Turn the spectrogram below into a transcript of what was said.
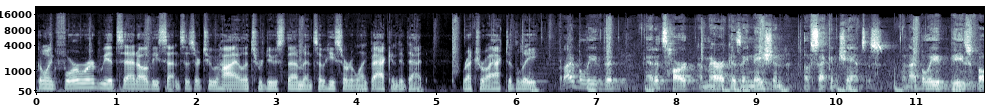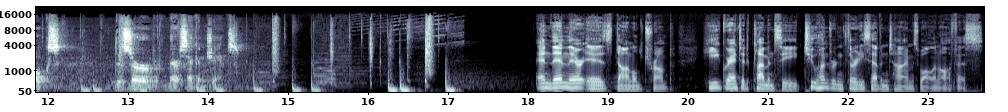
going forward we had said, oh, these sentences are too high, let's reduce them. And so he sort of went back and did that retroactively. But I believe that at its heart, America is a nation of second chances. And I believe these folks deserve their second chance. And then there is Donald Trump. He granted clemency 237 times while in office.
